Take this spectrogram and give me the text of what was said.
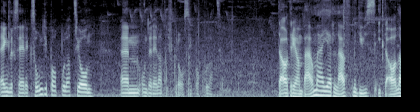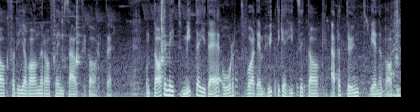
Eigentlich sehr eine gesunde Population ähm, und eine relativ grosse Population. Der Adrian Baumeier läuft mit uns in die Anlage der Javaneraffen im Sautergarten. Und damit mitten in den Ort, wo an dem heutigen Hitzetag eben tönt wie ein Body.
